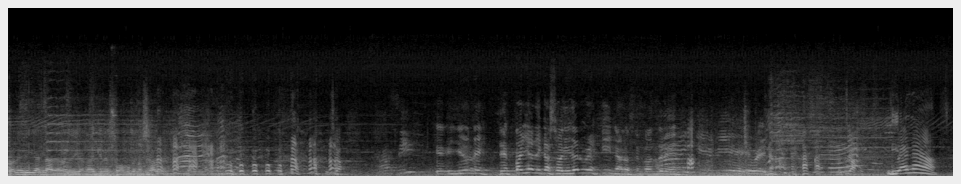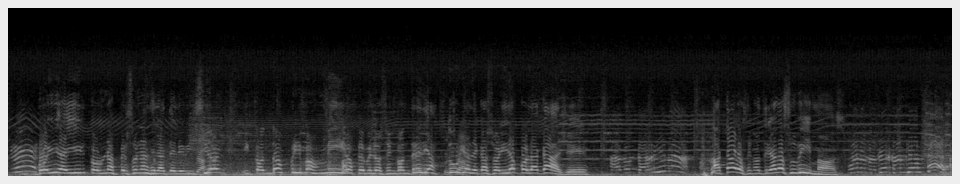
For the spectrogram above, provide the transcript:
No le digan nada, no le digan nada quiénes somos porque no saben. Que vinieron de, de España de casualidad en una esquina, los encontré. qué bueno. Diana, voy a ir con unas personas de la televisión y con dos primos míos que me los encontré de Asturias de casualidad por la calle. ¿A dónde arriba? Acá los encontré, ahora subimos. Bueno, me voy a cambiar un poco.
